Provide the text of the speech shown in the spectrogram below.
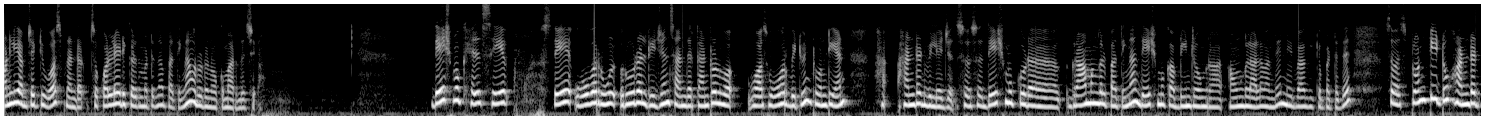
only objective was plunder so கொள்ளையடிக்கிறது மட்டும்தான் பார்த்தீங்கன்னா அவரோட நோக்கமாக இருந்துச்சு. Deshmukh held sway stay over ரூ rural regions and their control was over between twenty and hundred villages. So so தேஷ்முக்கோட கிராமங்கள் பார்த்திங்கன்னா தேஷ்முக் அப்படின்றவங்க அவங்களால வந்து நிர்வகிக்கப்பட்டது. So twenty to hundred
